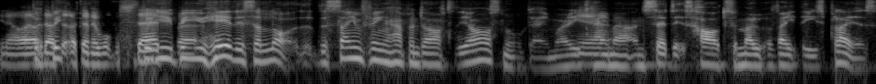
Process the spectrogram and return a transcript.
you know I, But- I, don't know what was said But you but but you hear this a lot. The- same thing happened after the Arsenal game where he Yeah. came out and said it's hard to motivate these players.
